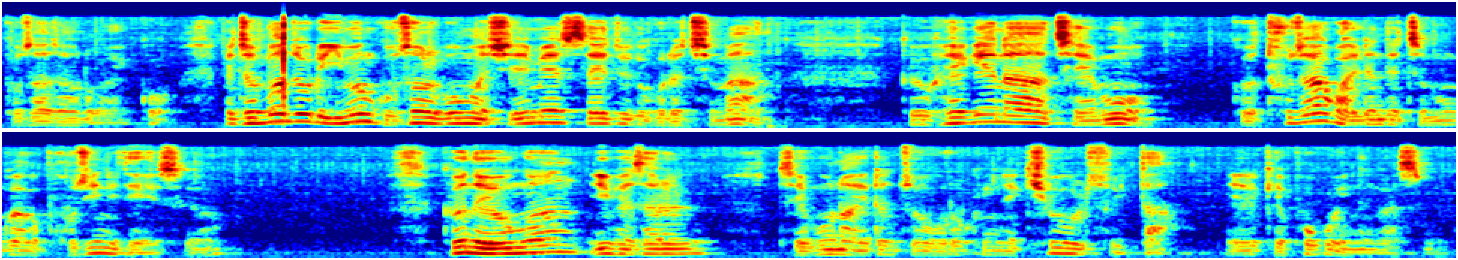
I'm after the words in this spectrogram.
부사장으로 와 있고 전반적으로 임원 구성을 보면 CMS 에듀도 그렇지만 그 회계나 재무, 그 투자 관련된 전문가가 포진이 되어 있어요. 그 내용은 이 회사를 재무나 이런 쪽으로 굉장히 키울 수 있다. 이렇게 보고 있는 것 같습니다.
